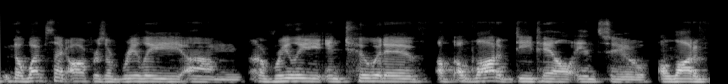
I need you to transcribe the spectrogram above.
the, website offers a really um, a really intuitive a, a, lot of detail into a lot of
